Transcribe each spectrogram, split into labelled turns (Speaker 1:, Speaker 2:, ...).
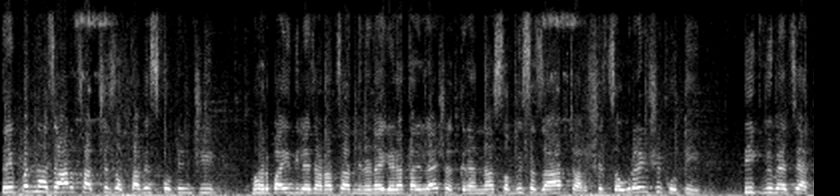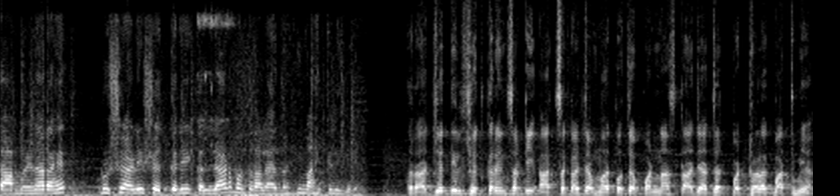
Speaker 1: त्रेपन्न हजार सातशे सत्तावीस कोटींची भरपाई दिल्या जाण्याचा निर्णय घेण्यात आलेला आहे. शेतकऱ्यांना सव्वीस हजार चारशे चौऱ्याऐंशी कोटी पीक विम्याचे आता मिळणार आहेत. कृषी आणि शेतकरी कल्याण मंत्रालयानं ही माहिती दिली आहे.
Speaker 2: राज्यातील शेतकऱ्यांसाठी आज सकाळच्या महत्त्वाच्या पन्नास ताज्या झटपट ठळक बातम्या.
